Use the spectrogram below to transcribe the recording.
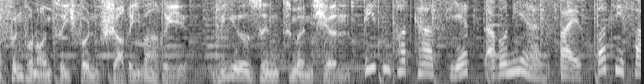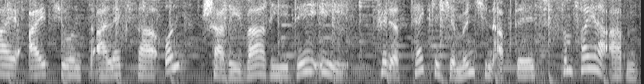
95.5 Charivari. Wir sind München. Diesen Podcast jetzt abonnieren bei Spotify, iTunes, Alexa und charivari.de. Für das tägliche München-Update zum Feierabend.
